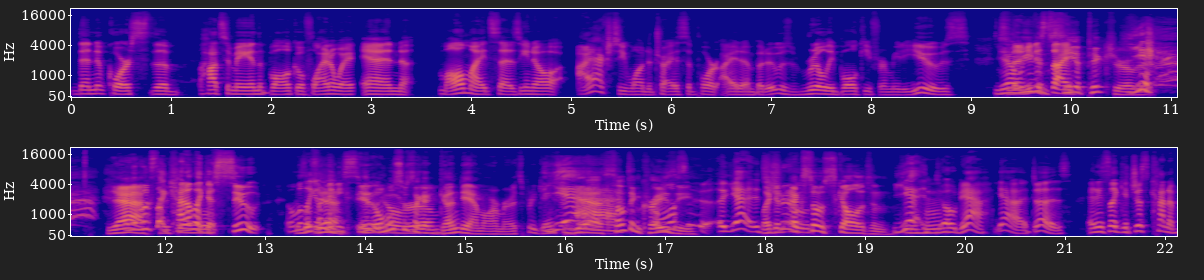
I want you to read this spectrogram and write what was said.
then of course the Hatsume and the ball go flying away and All Might says, you know, I actually wanted to try a support item, but it was really bulky for me to use. Yeah, then we you even decide- see a picture of Yeah. it. Yeah. it looks like kind of like a suit. Almost looks like a mini it suit. It almost looks like a. Gundam armor. It's pretty gangster. Yeah. Yeah, something crazy. a- uh, yeah, it's like true. an exoskeleton. Yeah. it- Mhm. Oh, yeah. Yeah, it does. And it's like it just kind of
